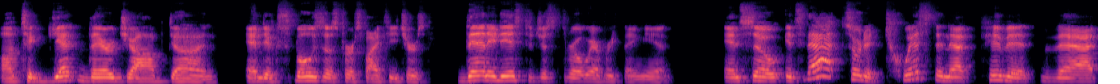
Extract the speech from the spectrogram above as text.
uh, to get their job done and expose those first five features than it is to just throw everything in. And so it's that sort of twist and that pivot that,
